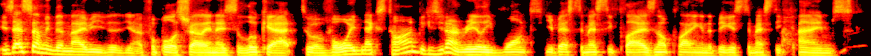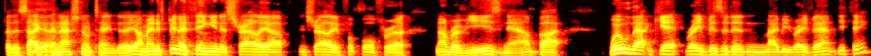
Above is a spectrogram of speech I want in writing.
is that something that maybe the you know Football Australia needs to look at to avoid next time? Because you don't really want your best domestic players not playing in the biggest domestic games for the sake Yeah. of the national team, do you? I mean, it's been a thing in Australia, Australian football for a number of years now, but will that get revisited and maybe revamped? Do you think?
